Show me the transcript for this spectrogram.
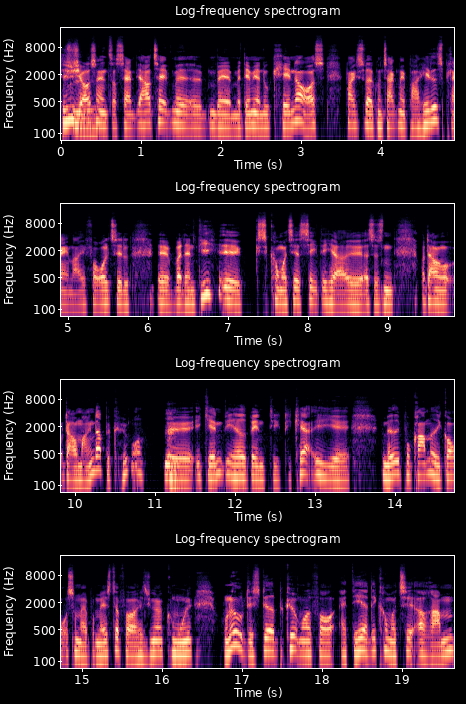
Det synes mm. jeg også er interessant. Jeg har talt med, med, med dem, jeg nu kender, og også faktisk været i kontakt med et par helhedsplaner i forhold til, øh, hvordan de øh, kommer til at se det her. Øh, altså sådan, og der er, jo, der er jo mange, der er bekymret. Mm. Øh, igen, vi havde Benedikte Kær i, øh, med i programmet i går, som er borgmester for Helsingør Kommune. Hun er jo decideret bekymret for, at det her det kommer til at ramme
